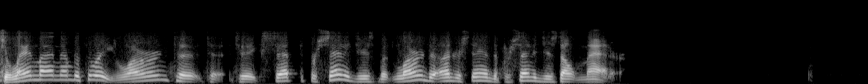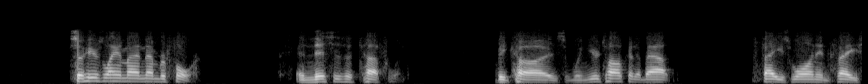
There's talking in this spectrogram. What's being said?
So landmine number three, learn to, to, to accept the percentages, but learn to understand the percentages don't matter. So here's landmine number four. And this is a tough one because when you're talking about phase one and phase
